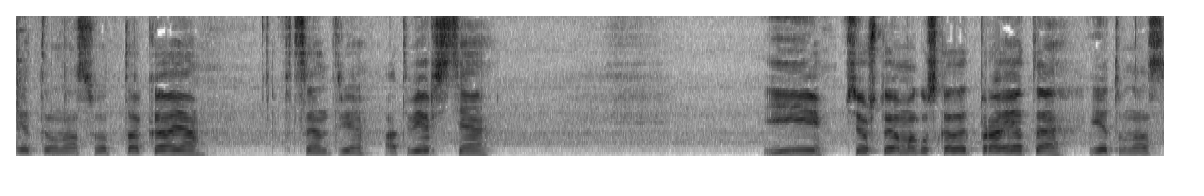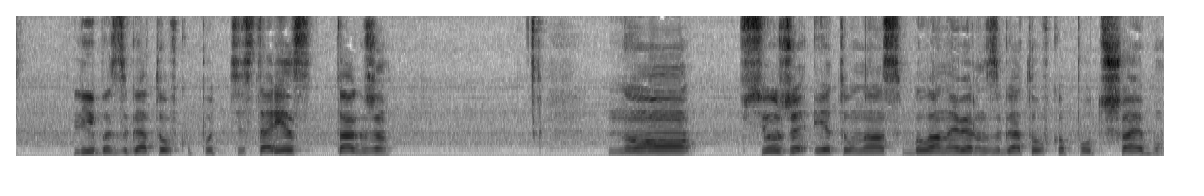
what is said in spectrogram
это у нас вот такая. В центре отверстие. И все, что я могу сказать про это, это у нас либо заготовку под тесторез также, но все же это у нас была, наверное, заготовка под шайбу.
